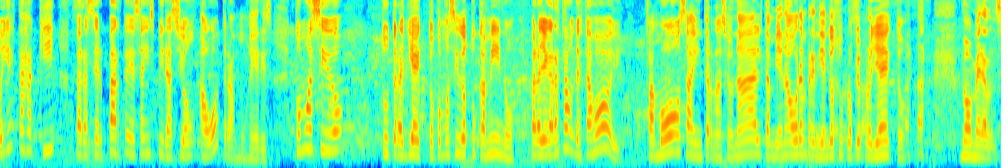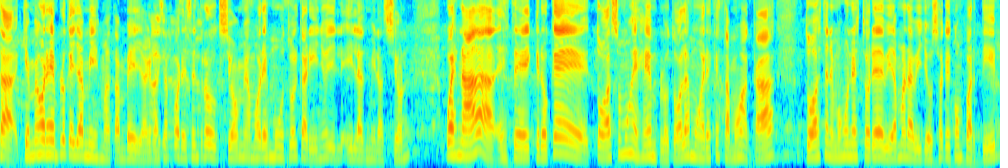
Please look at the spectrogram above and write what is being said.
hoy estás aquí para ser parte de esa inspiración a otras mujeres. ¿Cómo ha sido tu trayecto? ¿Cómo ha sido tu camino para llegar hasta donde estás hoy? famosa, internacional, también ahora emprendiendo su propio proyecto. No, mira, o sea, qué mejor ejemplo que ella misma, tan bella. Gracias, por esa introducción, mi amor, es mutuo el cariño y, y la admiración. Pues nada, este, creo que todas somos ejemplos, todas las mujeres que estamos acá, todas tenemos una historia de vida maravillosa que compartir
